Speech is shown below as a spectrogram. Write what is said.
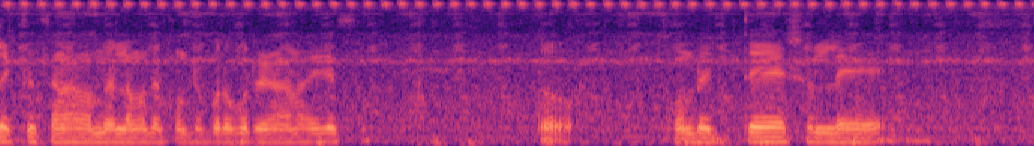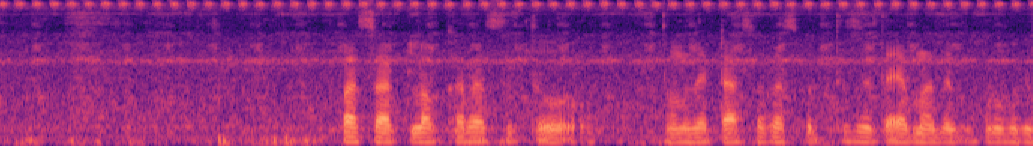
দেখতেছেন আলহামদুলিল্লাহ আমাদের ফোনটি পুরোপুরি রান হয়ে গেছে। তো ফোনটিতে আসলে পাঁচ আট লক্ষার আছে, তো আমাদের টাচও কাজ করতেছে, তাই আপনাদের পুরোপুরি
